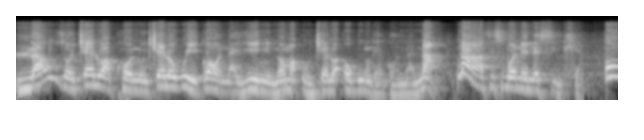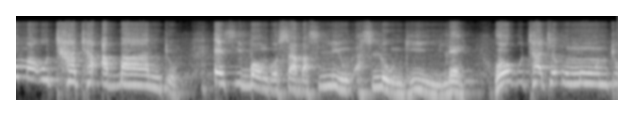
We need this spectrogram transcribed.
la uzotshelwa khona utshelo kuyikona yini noma utshelwa okungekona na? Nasi sibonele sihle uma uthatha abantu esibongo saba asilungile. Wokuthathe umuntu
